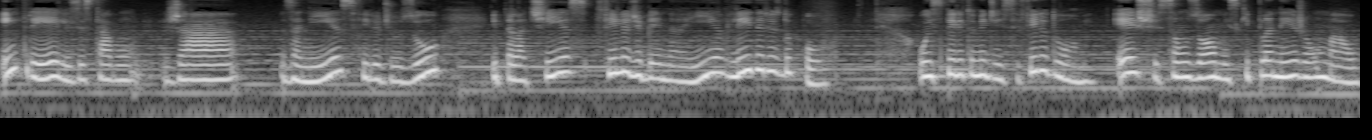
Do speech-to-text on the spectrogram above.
Entre eles estavam já Zanias, filho de Uzu, e Pelatias, filho de Benaía, líderes do povo. O Espírito me disse: Filho do homem, estes são os homens que planejam o mal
